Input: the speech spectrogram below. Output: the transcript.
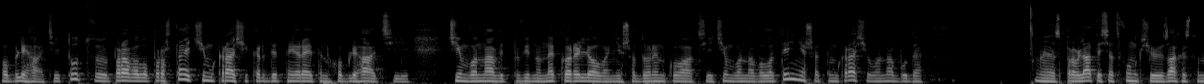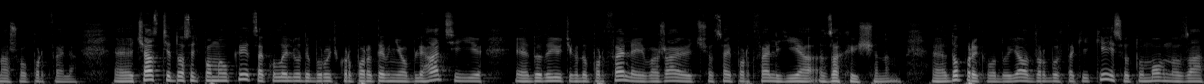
облігацій. Тут е, правило просте: чим кращий кредитний рейтинг облігації, чим вона відповідно не корельованіша до ринку акцій, чим вона волатильніша, тим краще вона буде. Е, Справлятися з функцією захисту нашого портфеля. Е, Часті досить помилки це коли люди беруть корпоративні облігації, е, додають їх до портфеля і вважають, що цей портфель є захищеним. До прикладу, я от зробив такий кейс, от умовно за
